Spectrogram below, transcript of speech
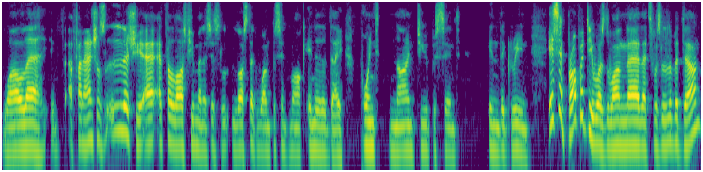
While uh, financials literally at the last few minutes just lost that 1% mark, end of the day 0.92% in the green. SA property was the one uh, that was a little bit down,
